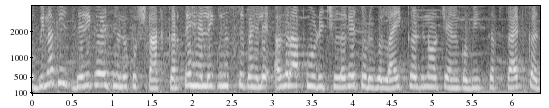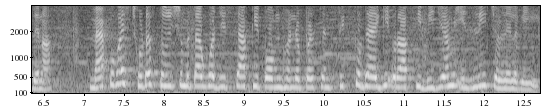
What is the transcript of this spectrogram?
तो बिना किसी देरी करे चैनल को स्टार्ट करते हैं, लेकिन उससे पहले अगर आपको वीडियो अच्छी लगे तो वीडियो को लाइक कर देना और चैनल को भी सब्सक्राइब कर देना। मैं आपको एक छोटा सोल्यूशन बताऊँगा जिससे आपकी प्रॉब्लम हंड्रेड परसेंट फिक्स हो जाएगी और आपकी बीजीएम इजिली चलने लगेगी।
